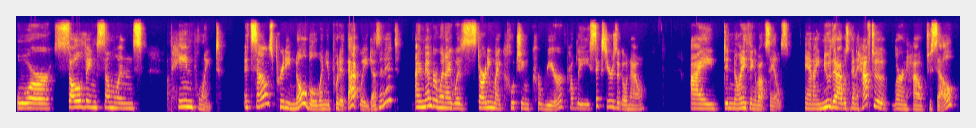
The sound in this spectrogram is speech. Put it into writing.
or solving someone's pain point. It sounds pretty noble when you put it that way, doesn't it? I remember when I was starting my coaching career, probably six years ago now, I didn't know anything about sales. And I knew that I was going to have to learn how to sell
